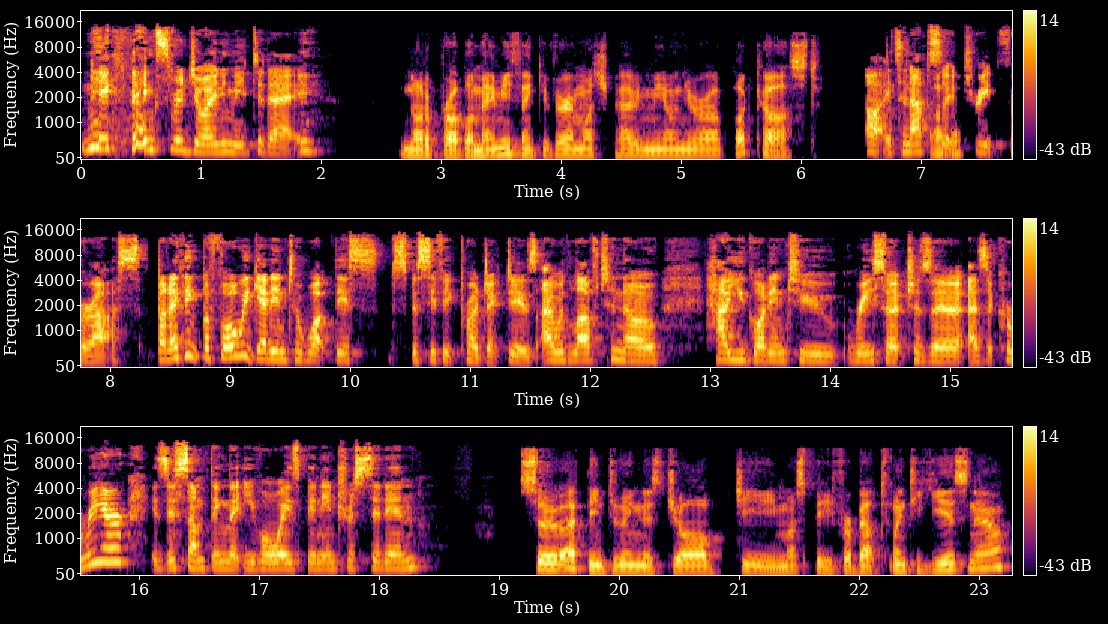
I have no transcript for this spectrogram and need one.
Nick, thanks for joining me today. Not a problem, Amy. Thank you very much for having me on your uh, podcast. Oh, it's an absolute treat for us. But I think before we get into what this specific project is, I would love to know how you got into research as a as a career. Is this something that you've always been interested in? So I've been doing this job, gee, must be for about 20 years now.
